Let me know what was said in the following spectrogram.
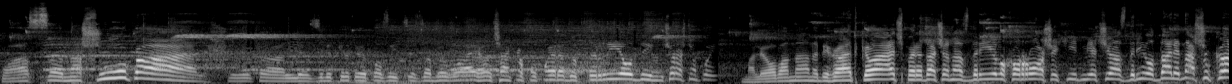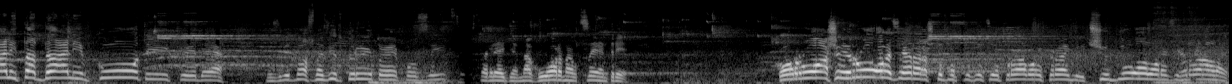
Пас на Шукаль. Шукаль з відкритої позиції забиває. Галичанка попереду 3-1. Вчорашнього по... Мальована, набігає ткач. Передача на Здріло. Хороший хід м'яча. Здріло. Далі на Шукалі та далі в кут. І киде з відносно відкритої позиції. Середня Нагорна в центрі. Хороший розіграш. Тут позиції правої крайньої. Чудово розіграли.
